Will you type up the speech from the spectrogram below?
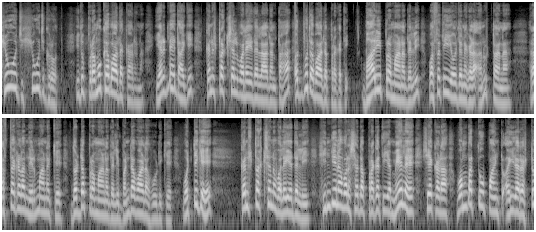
huge huge growth ಇದು ಪ್ರಮುಖವಾದ ಕಾರಣ. ಎರಡನೇದಾಗಿ ಕನ್ಸ್ಟ್ರಕ್ಷನ್ ವಲಯದಲ್ಲಾದಂತಹ ಅದ್ಭುತವಾದ ಪ್ರಗತಿ. ಭಾರೀ ಪ್ರಮಾಣದಲ್ಲಿ ವಸತಿ ಯೋಜನೆಗಳ ಅನುಷ್ಠಾನ, ರಸ್ತೆಗಳ ನಿರ್ಮಾಣಕ್ಕೆ ದೊಡ್ಡ ಪ್ರಮಾಣದಲ್ಲಿ ಬಂಡವಾಳ ಹೂಡಿಕೆ, ಒಟ್ಟಿಗೆ ಕನ್ಸ್ಟ್ರಕ್ಷನ್ ವಲಯದಲ್ಲಿ ಹಿಂದಿನ ವರ್ಷದ ಪ್ರಗತಿಯ ಮೇಲೆ ಶೇಕಡ ಒಂಬತ್ತು ಪಾಯಿಂಟ್ ಐದರಷ್ಟು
